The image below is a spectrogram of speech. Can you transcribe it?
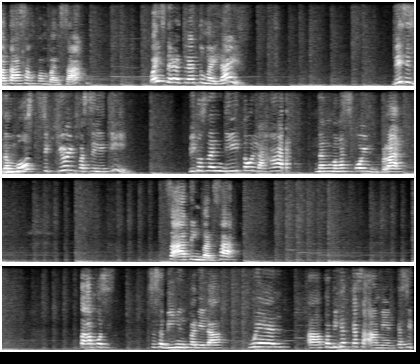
batasang pambansa? Why is there a threat to my life? This is the most secured facility because nandito lahat ng mga spoiled brat sa ating bansa. Tapos, sasabihin pa nila, well, ah, pabigat ka sa amin kasi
